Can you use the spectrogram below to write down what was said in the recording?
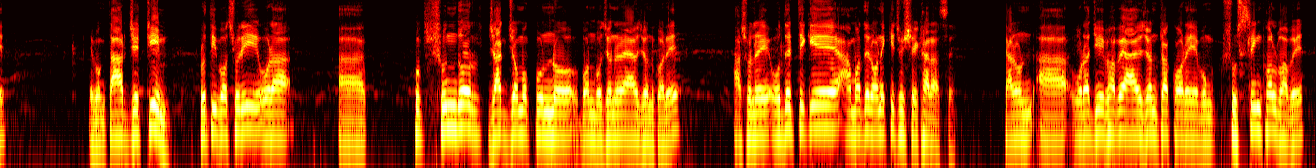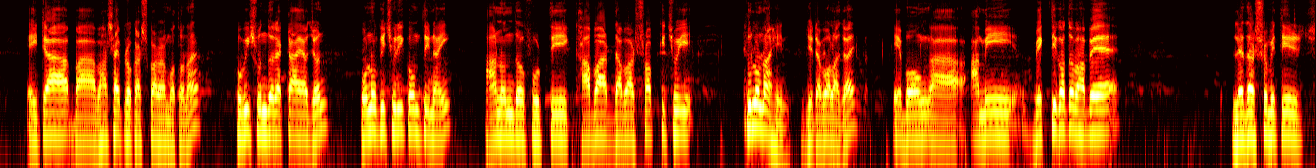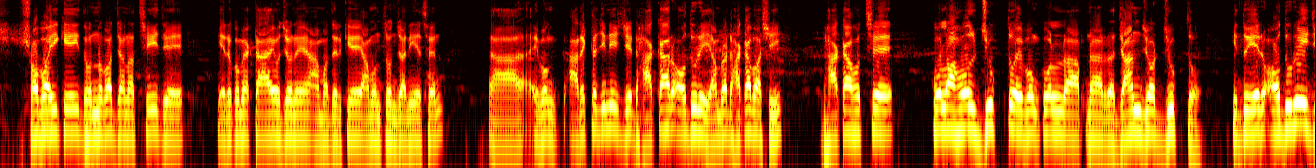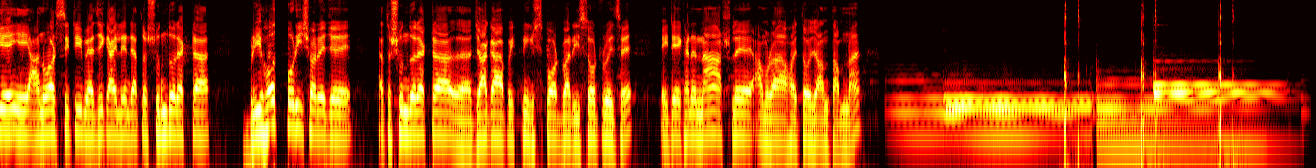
এবং তার যে টিম প্রতি বছরই ওরা খুব সুন্দর জাঁকজমকপূর্ণ বনভোজনের আয়োজন করে। আসলে ওদের থেকে আমাদের অনেক কিছু শেখার আছে। কারণ ওরা যেভাবে আয়োজনটা করে এবং সুশৃঙ্খলভাবে এইটা বা ভাষায় প্রকাশ করার মতো না। খুবই সুন্দর একটা আয়োজন। কোনো কিছুরই কমতি নাই। আনন্দ, ফুর্তি, খাবার দাবার সব কিছুই তুলনাহীন, যেটা বলা যায়। এবং আমি ব্যক্তিগতভাবে লেদার সমিতির সবাইকেই ধন্যবাদ জানাচ্ছি যে এরকম একটা আয়োজনে আমাদেরকে আমন্ত্রণ জানিয়েছেন। এবং আরেকটা জিনিস যে ঢাকার অদূরেই, আমরা ঢাকাবাসী, ঢাকা হচ্ছে কোলাহল যুক্ত এবং কোল, আপনার যানজট যুক্ত কিন্তু এর অদূরেই যে এই আনোয়ার সিটি ম্যাজিক আইল্যান্ড এত সুন্দর একটা বৃহৎ পরিসরে যে এত সুন্দর একটা জায়গা পিকনিক স্পট বা রিসোর্ট রয়েছে, এটা এখানে না আসলে আমরা হয়তো জানতাম না।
